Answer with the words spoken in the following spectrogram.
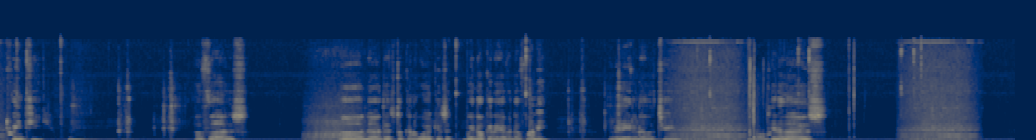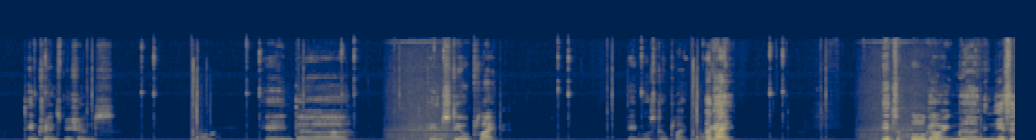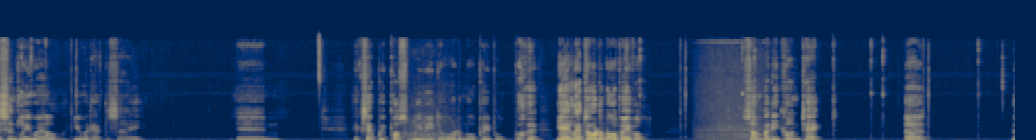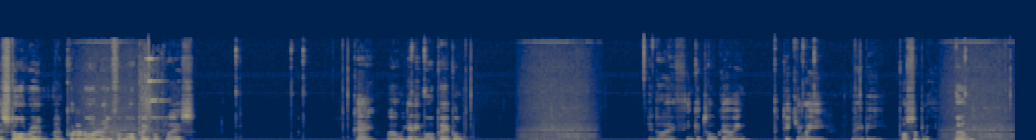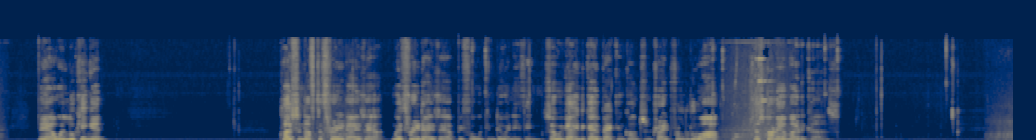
20 of those. Oh no, that's not going to work, is it? We're not going to have enough money. We better get another 10. 10 of those. 10 transmissions. And uh, 10 steel plate. Need more steel plate. Okay. It's all going magnificently well, you would have to say. Um, except we possibly need to order more people. yeah, let's order more people. Somebody contact uh, the storeroom and put an order in for more people, please. Okay, well, we're getting more people. And I think it's all going particularly, maybe, possibly, well. Now, we're looking at close enough to three days out. We're three days out before we can do anything. So we're going to go back and concentrate for a little while just on our motor cars.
